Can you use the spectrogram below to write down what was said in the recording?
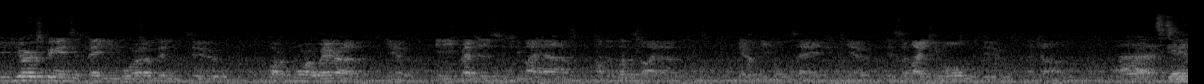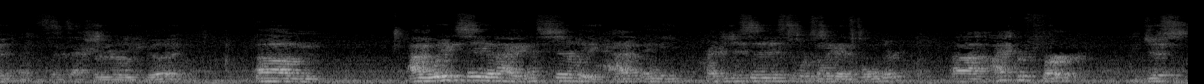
you- your experience is maybe more open to, or more aware of, you know, any prejudices you might have on the flip side of, you know, people say, you know, is somebody too old to do a job? Uh, that's good. That's, that's actually really good. Um, I wouldn't say that I necessarily have any prejudices towards somebody that's older. Uh, I prefer just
